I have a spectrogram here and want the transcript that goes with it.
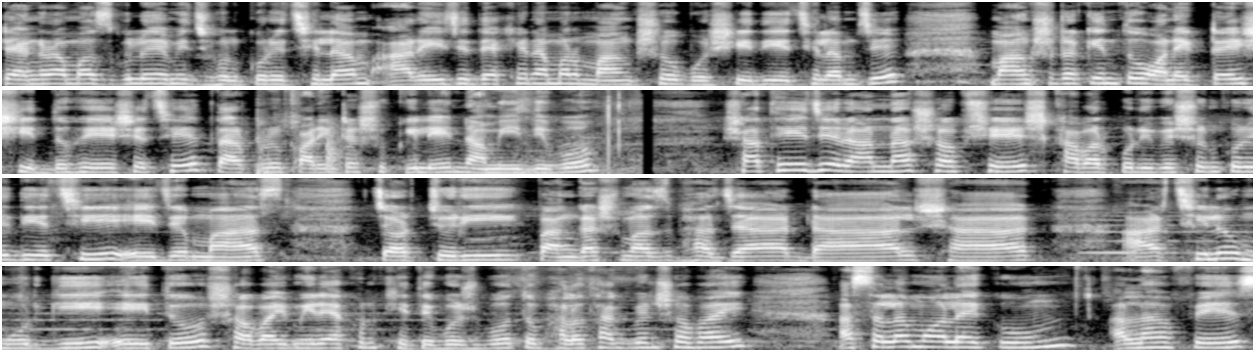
ট্যাংরা মাছগুলোই আমি ঝোল করেছিলাম। আর এই যে দেখেন আমার মাংস বসিয়ে দিয়েছিলাম যে, মাংসটা কিন্তু অনেকটাই সিদ্ধ হয়ে এসেছে। তারপরে পানিটা শুকিয়ে নামিয়ে দিব। সাথে যে রান্না সব শেষ, খাবার পরিবেশন করে দিয়েছি। এই যে মাছ, চচ্চড়ি, পাঙ্গাস মাছ ভাজা, ডাল, শাক, আর ছিল মুরগি। এই তো সবাই মিলে এখন খেতে বসবো। তো ভালো থাকবেন সবাই। আসসালামু আলাইকুম। আল্লাহ হাফেজ।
